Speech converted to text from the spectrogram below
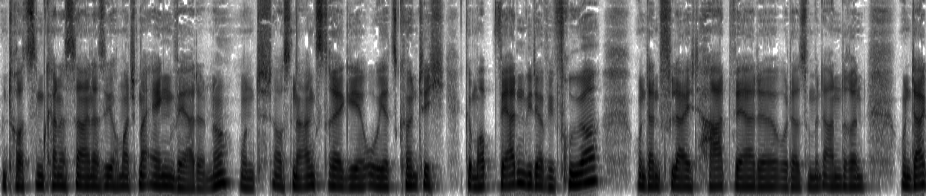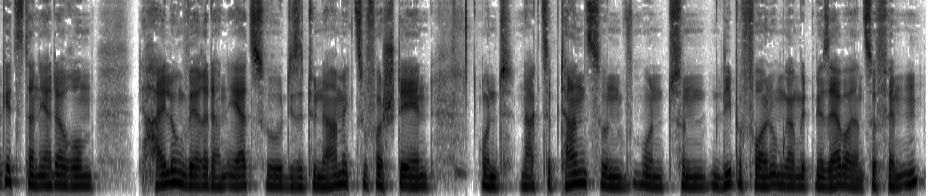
Und trotzdem kann es sein, dass ich auch manchmal eng werde, ne? Und aus einer Angst reagiere, oh, jetzt könnte ich gemobbt werden, wieder wie früher, und dann vielleicht hart werde oder so mit anderen. Und da geht's dann eher darum, Heilung wäre dann eher zu, diese Dynamik zu verstehen und eine Akzeptanz und, und so einen liebevollen Umgang mit mir selber dann zu finden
